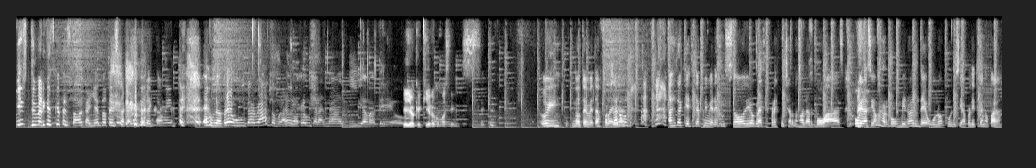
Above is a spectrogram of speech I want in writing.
Viste, Marica, es que te estaba cayendo, te está cayendo directamente. Es una pregunta random, ahora le voy a preguntar a Nati, a Mateo. ¿Y yo qué quiero? como así? Uy, no te metas por O allá. sea, como que Hasta aquí este primer episodio. Gracias por escucharnos hablar bobadas. Hubiera sido mejor con un vino el de uno, publicidad política no paga.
